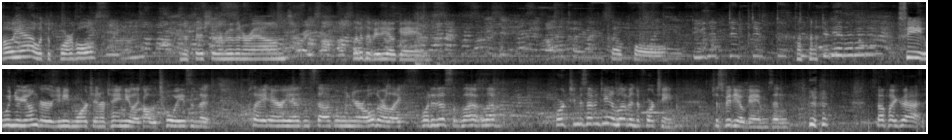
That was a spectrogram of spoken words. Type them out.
Oh yeah, with the portholes and the fish that are moving around. Or a sun- a Look at the video games. So cool. See, when you're younger, you need more to entertain you, like all the toys and the play areas and stuff. And when you're older, like, what is this? 11, 14 to 17? 11 to 14. Just video games and stuff like that.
